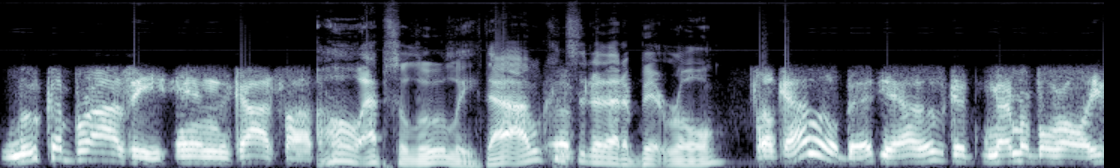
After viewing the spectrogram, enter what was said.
Luca Brasi in The Godfather. Oh, absolutely. That I would consider that a bit role. Okay, a little bit. Yeah, it was a good, memorable role. He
